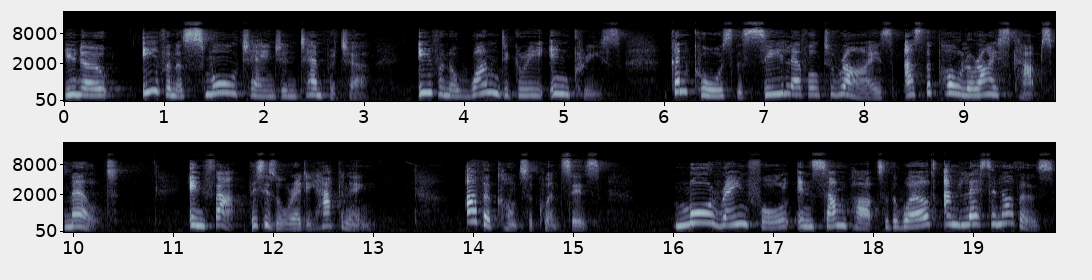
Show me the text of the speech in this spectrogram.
You know, even a small change in temperature, even a one degree increase, can cause the sea level to rise as the polar ice caps melt. In fact, this is already happening. Other consequences. More rainfall in some parts of the world and less in others.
